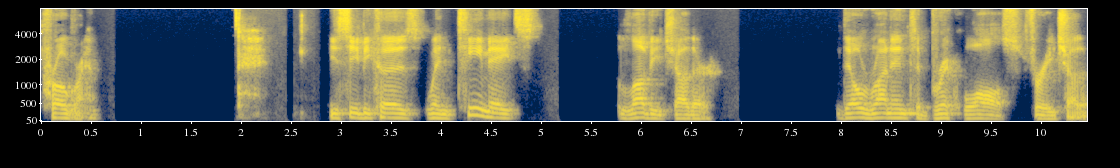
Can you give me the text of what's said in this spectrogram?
program? You see, because when teammates love each other, they'll run into brick walls for each other.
